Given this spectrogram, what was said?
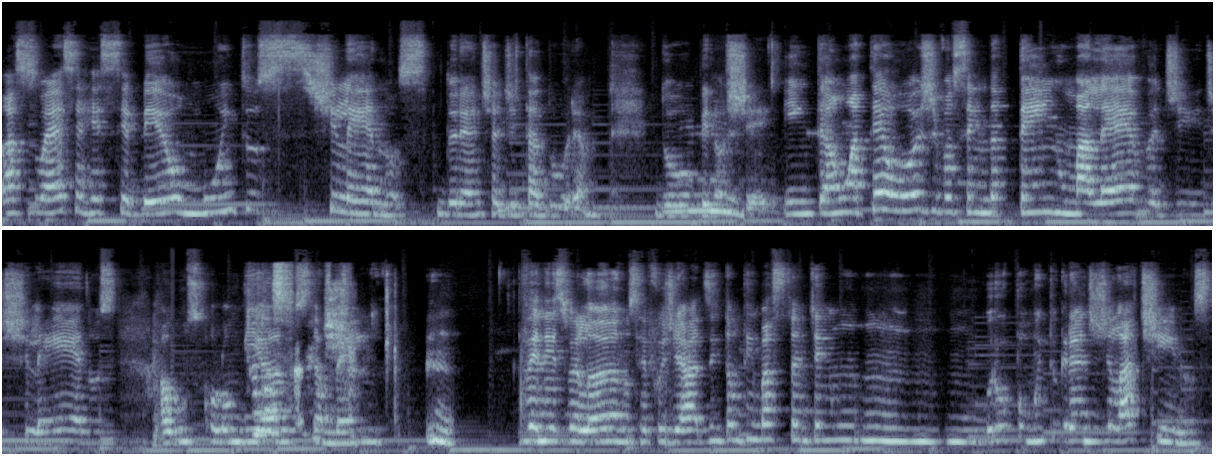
a Suécia recebeu muitos chilenos durante a ditadura do hum. Pinochet. Então, até hoje, você ainda tem uma leva de, de chilenos, alguns colombianos também venezuelanos, refugiados, então tem bastante, tem um, um, um, grupo muito grande de latinos.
